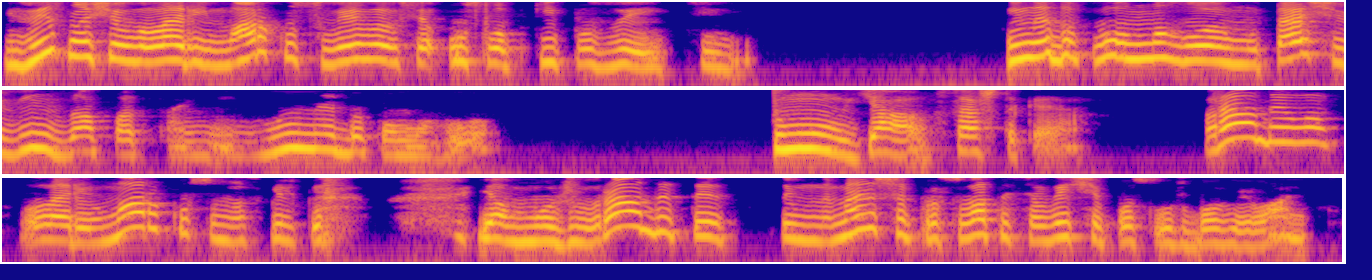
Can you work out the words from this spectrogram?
І звісно, що Валерій Маркус виявився у слабкій позиції. І не допомогло йому те, що він за пацанів. Ну, не допомогло. Тому я все ж таки радила Валерію Маркусу, наскільки я можу радити, тим не менше просуватися вище по службовій ланці.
